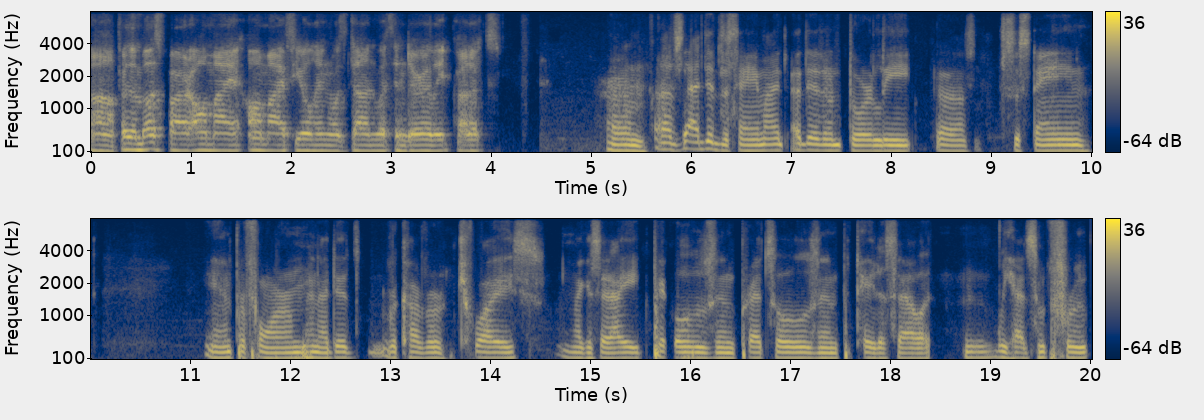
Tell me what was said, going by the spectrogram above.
uh, for the most part, all my all my fueling was done with Endure Elite products. Um, I, I did the same. I, I did Endure Elite, uh, Sustain, and Perform, and I did recover twice. Like I said, I ate pickles and pretzels and potato salad. And we had some fruit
